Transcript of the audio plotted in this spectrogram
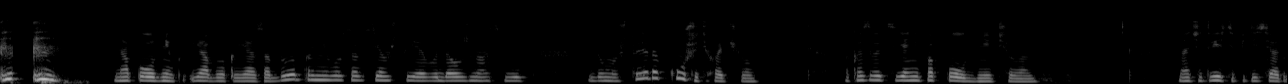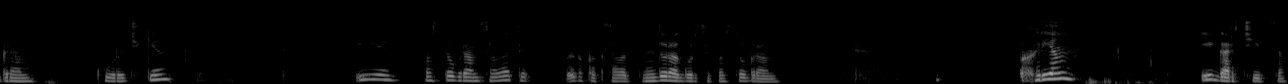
На полдник яблоко я забыла про него совсем, что я его должна съесть. Думаю, что я так кушать хочу. Оказывается, я не пополдничала. Значит, 250 грамм курочки, и по 100 грамм салаты, это как салат, помидоры, огурцы по 100 грамм. Хрен и горчица.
